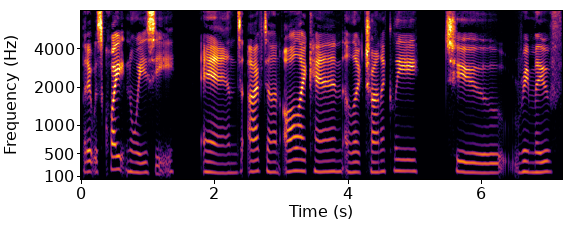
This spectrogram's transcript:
but it was quite noisy. And I've done all I can electronically to remove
